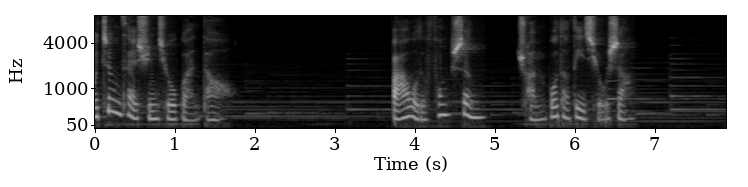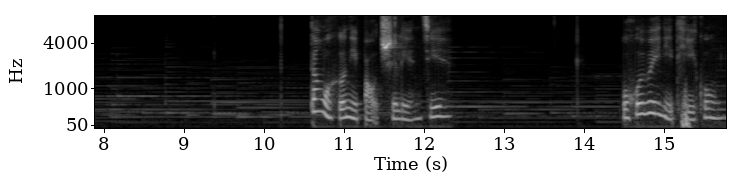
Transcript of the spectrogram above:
我正在寻求管道，把我的丰盛传播到地球上。当我和你保持连接，我会为你提供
